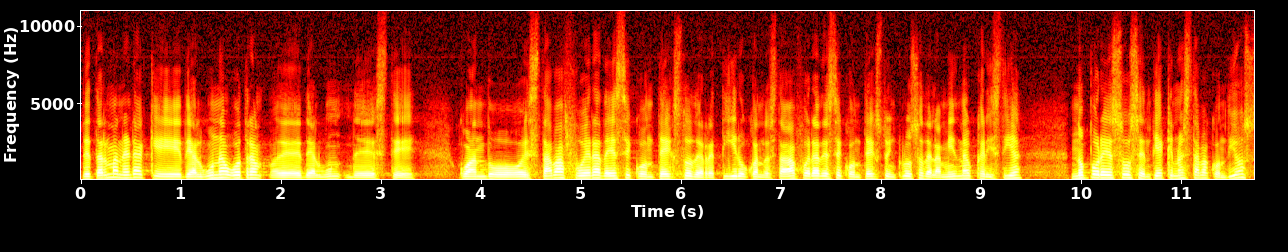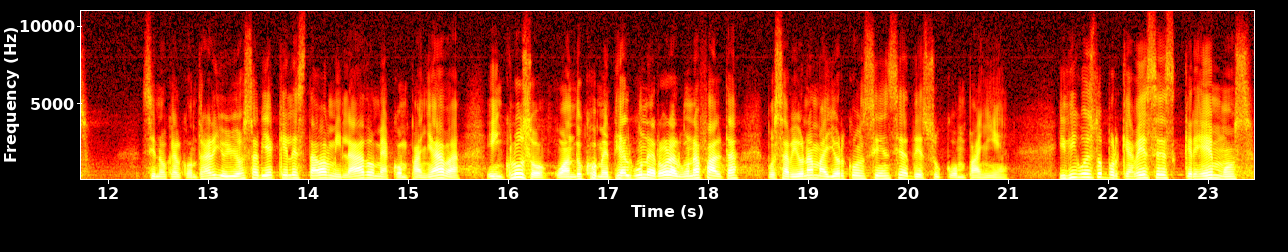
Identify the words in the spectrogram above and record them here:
De tal manera que de alguna u otra, eh, de algún, de este, cuando estaba fuera de ese contexto de retiro, cuando estaba fuera de ese contexto incluso de la misma Eucaristía, no por eso sentía que no estaba con Dios, sino que al contrario, yo sabía que Él estaba a mi lado, me acompañaba. Incluso cuando cometía algún error, alguna falta, pues había una mayor conciencia de su compañía. Y digo esto porque a veces creemos,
